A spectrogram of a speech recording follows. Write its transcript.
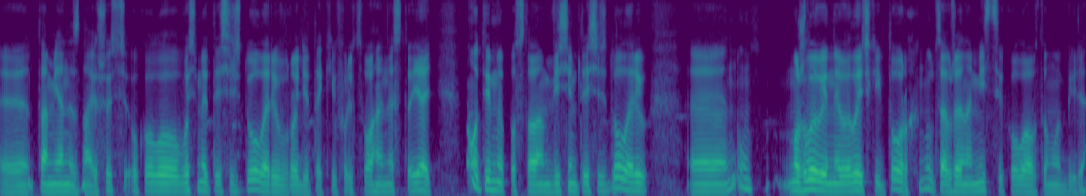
Е, Там, я не знаю, щось около 8 тисяч доларів, вроді такі Volkswagen стоять. Ну, от і ми поставимо 8 тисяч доларів. Е, Ну, можливий невеличкий торг, ну це вже на місці коло автомобіля.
